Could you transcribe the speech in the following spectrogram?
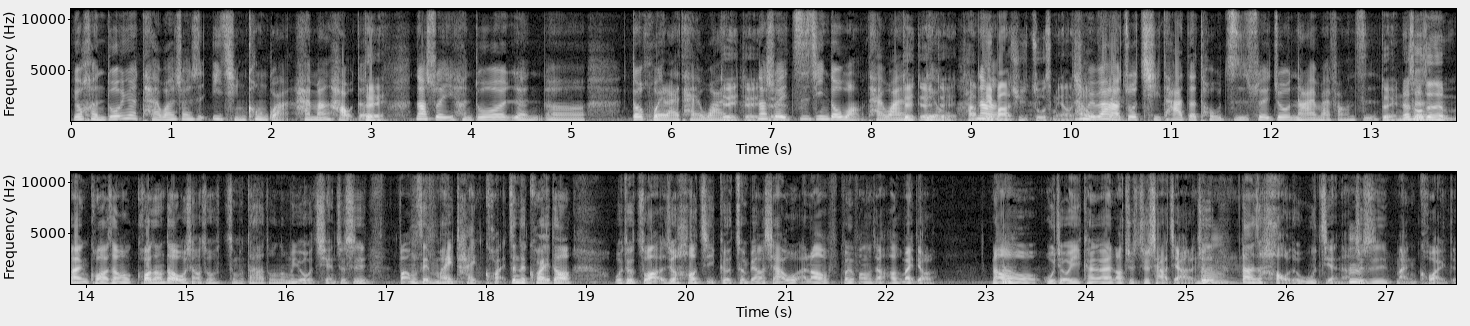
有很多，因为台湾算是疫情控管还蛮好的，对，那所以很多人呃都回来台湾，对对，那所以资金都往台湾流，他没办法去做什么样的，他没办法做其他的投资，所以就拿来买房子。对，那时候真的蛮夸张，夸张到我想说，怎么大家都那么有钱？就是房子也卖太快，真的快到我就抓就好几个准备要下屋，然后跟房东讲，他都卖掉了。然后五九一看看，然后就就下架了。就是当然是好的物件啊，嗯、就是蛮快的，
